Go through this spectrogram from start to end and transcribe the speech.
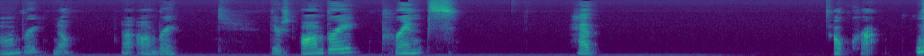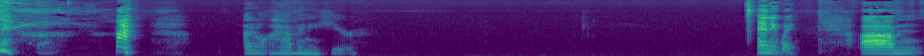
ombre? No, not ombre. There's ombre, prince, have, oh crap. I don't have any here. Anyway, um,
